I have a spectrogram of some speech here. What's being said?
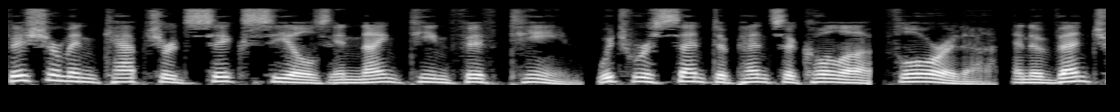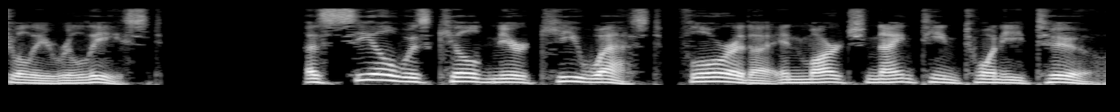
Fishermen captured six seals in 1915, which were sent to Pensacola, Florida, and eventually released. A seal was killed near Key West, Florida in March 1922.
